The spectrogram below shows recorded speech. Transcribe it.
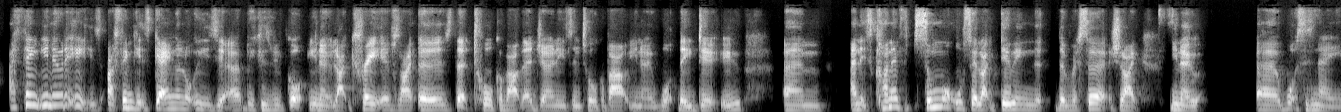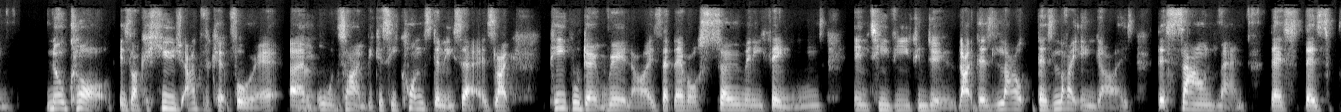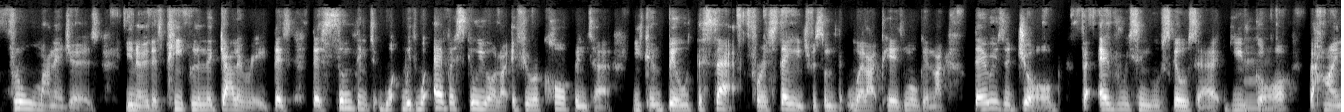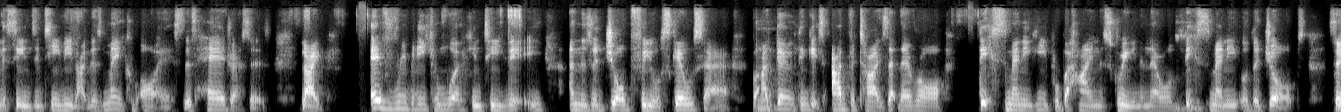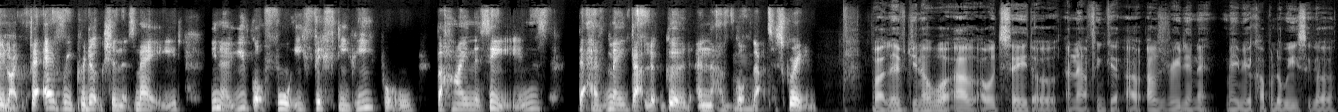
I think you know what it is. I think it's getting a lot easier because we've got you know like creatives like us that talk about their journeys and talk about you know what they do, um, and it's kind of somewhat also like doing the, the research. Like you know, uh, what's his name? Noel Clarke is like a huge advocate for it um, Yeah. all the time because he constantly says like people don't realize that there are so many things in TV you can do. Like there's loud, there's lighting guys, there's sound men, there's there's floor managers, you know, there's people in the gallery. There's there's something to, what, with whatever skill you're. Like if you're a carpenter, you can build the set for a stage for something. Where like Piers Morgan, like there is a job for every single skill set you've Mm. got behind the scenes in TV. Like there's makeup artists, there's hairdressers, like everybody can work in TV and there's a job for your skill set. But I don't think it's advertised that there are this many people behind the screen and there are this many other jobs. So, Mhm. like for every production that's made, you know, you've got 40, 50 people behind the scenes that have made that look good and have got that to screen. But Liv, do you know what I, I would say though? And I think I, I was reading it maybe a couple of weeks ago.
